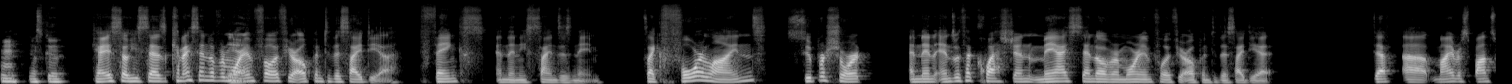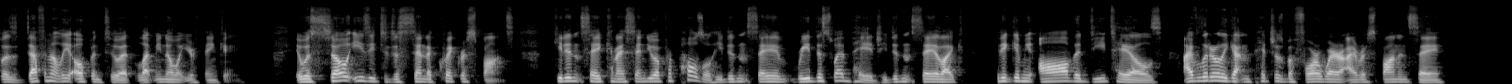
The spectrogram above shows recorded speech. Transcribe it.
Hmm, that's good. Okay, so he says, Can I send over more Yeah. info if you're open to this idea? Thanks. And then he signs his name. It's like four lines, super short, and then ends with a question May I send over more info if you're open to this idea? Def- uh, my response was definitely open to it. Let me know what you're thinking. It was so easy to just send a quick response. He didn't say, Can I send you a proposal? He didn't say, Read this web page. He didn't say, like, he didn't give me all the details. I've literally gotten pitches before where I respond and say,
